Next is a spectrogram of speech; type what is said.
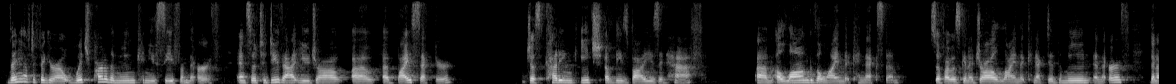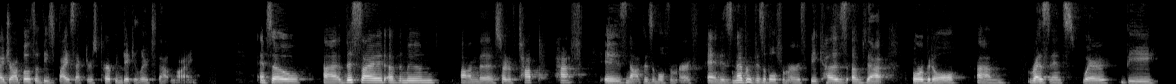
Then you have to figure out which part of the moon can you see from the earth. And so to do that, you draw a, a bisector, just cutting each of these bodies in half um, along the line that connects them. So if I was gonna draw a line that connected the moon and the earth, then I draw both of these bisectors perpendicular to that line. And so uh, this side of the moon on the sort of top half is not visible from Earth and is never visible from Earth because of that orbital um, resonance where the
